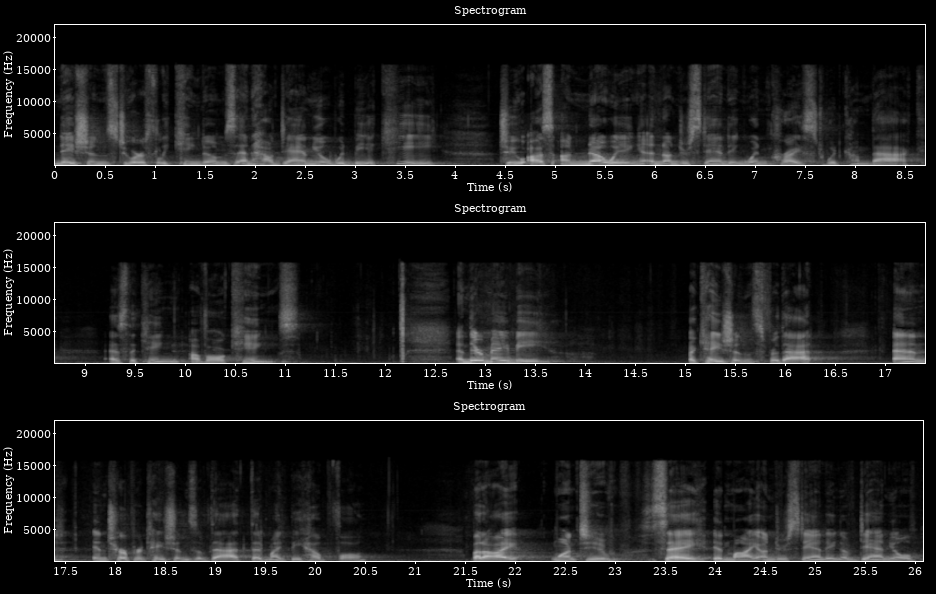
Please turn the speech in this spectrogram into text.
nations, to earthly kingdoms, and how Daniel would be a key to us unknowing and understanding when Christ would come back as the King of all kings. And there may be occasions for that and interpretations of that that might be helpful. But I want to say, in my understanding of Daniel,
